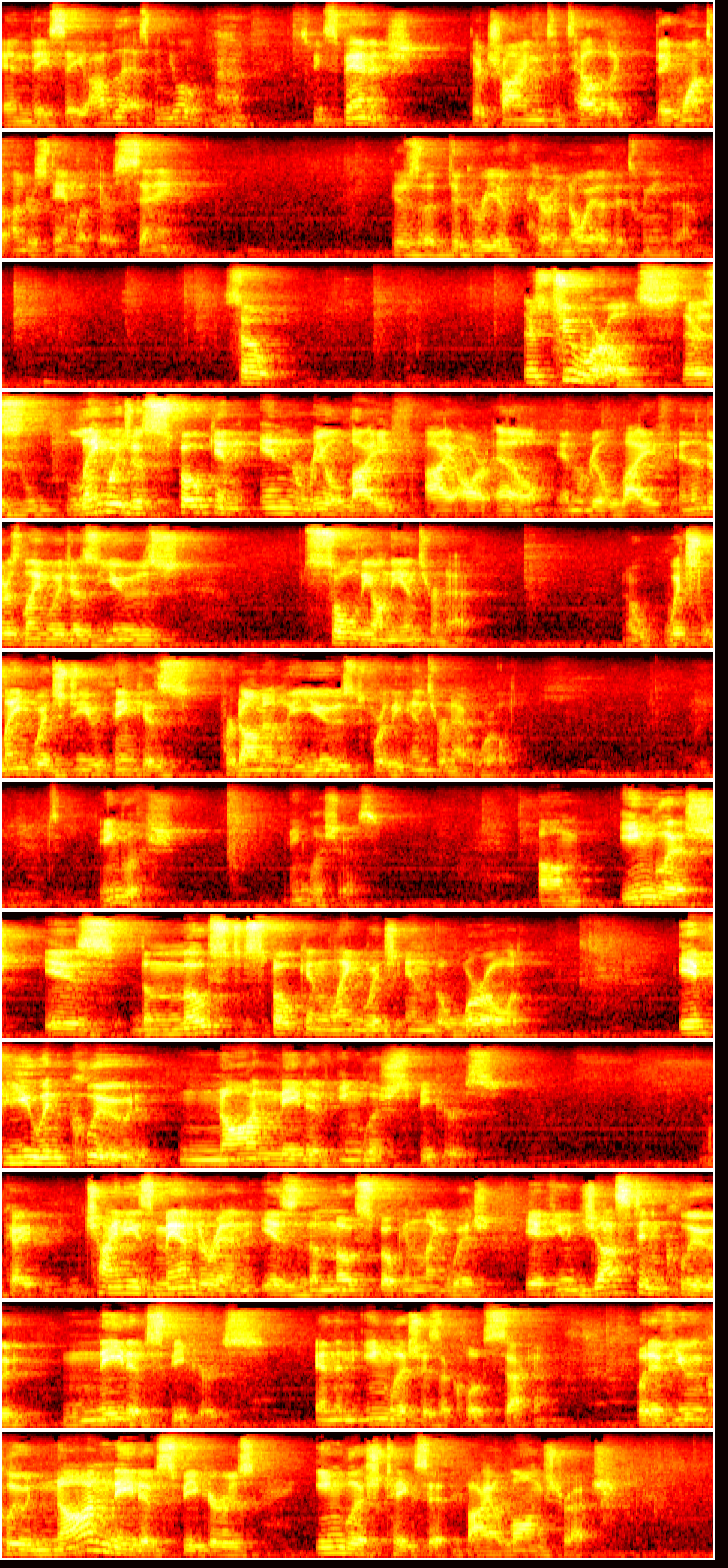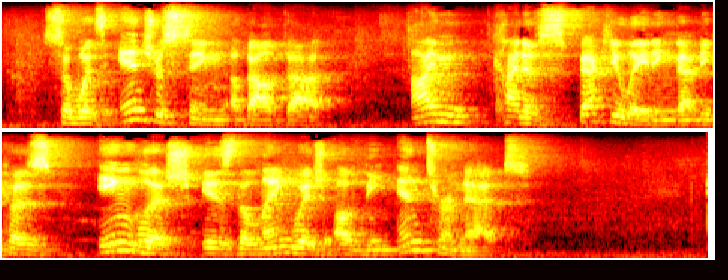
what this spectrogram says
and they say "habla español," speak Spanish. They're trying to tell like they want to understand what they're saying there's a degree of paranoia between them. So there's two worlds. There's languages spoken in real life, IRL, in real life, and then there's languages used solely on the internet. Now, which language do you think is predominantly used for the internet world? English. English is. Um, English is the most spoken language in the world if you include non native English speakers. Okay, Chinese Mandarin is the most spoken language if you just include native speakers, and then English is a close second. But if you include non native speakers, English takes it by a long stretch. So, what's interesting about that, I'm kind of speculating that because English is the language of the internet,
